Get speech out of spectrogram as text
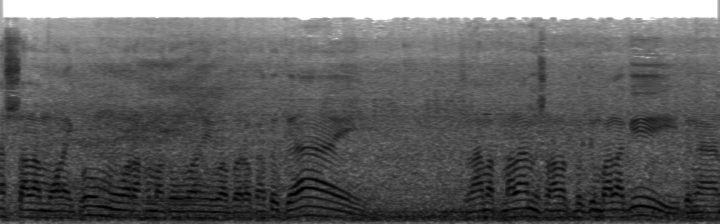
Assalamualaikum warahmatullahi wabarakatuh guys. Selamat malam, selamat berjumpa lagi dengan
